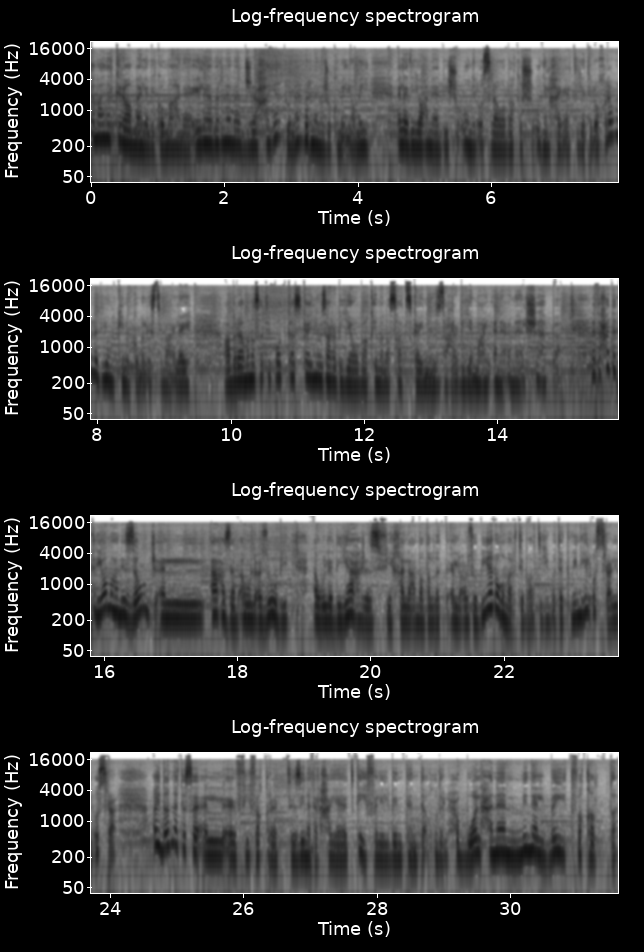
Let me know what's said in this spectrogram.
مستمعينا الكرام أهلا بكم معنا إلى برنامج حياتنا برنامجكم اليومي الذي يعنى بشؤون الأسرة وباقي الشؤون الحياتية الأخرى والذي يمكنكم الاستماع إليه عبر منصة بودكاست سكاي نيوز عربيه وباقي منصات سكاي نيوز عربيه معي أنا أمال شاب. نتحدث اليوم عن الزوج الأعزب أو العزوبي أو الذي يعجز في خلع مظلة العزوبية رغم ارتباطه وتكوينه الأسرة للأسرة. أيضا نتساءل في فقرة زينة الحياة كيف للبنت أن تأخذ الحب والحنان من البيت فقط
